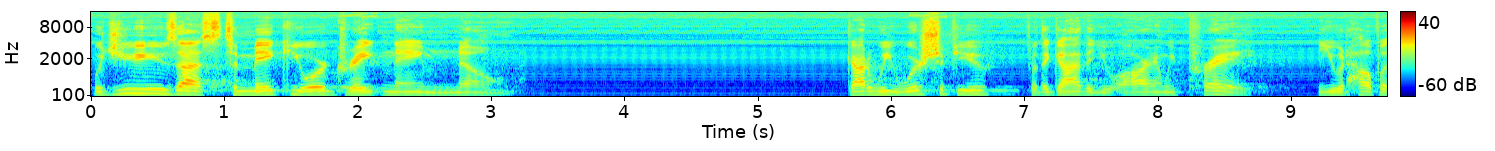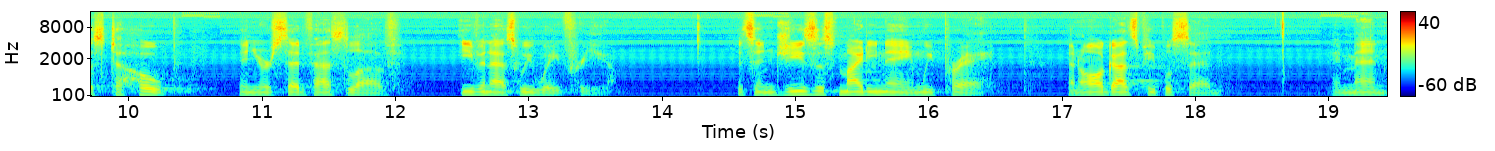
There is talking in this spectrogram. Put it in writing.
would you use us to make your great name known? God, we worship you for the God that you are, and we pray that you would help us to hope in your steadfast love, even as we wait for you. It's in Jesus' mighty name we pray. And all God's people said, Amen.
